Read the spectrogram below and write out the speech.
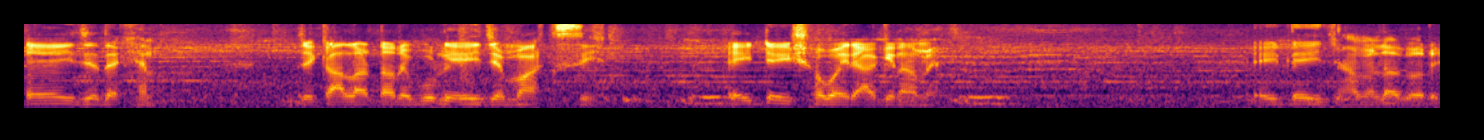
এই যে দেখেন, যে কালাটারে বলি, এই যে মাক্সি। এইটাই সবাই আগে নামে। এইটাই ঝামেলা করে।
